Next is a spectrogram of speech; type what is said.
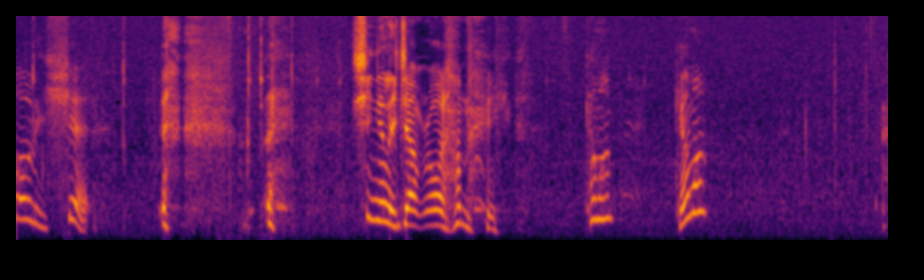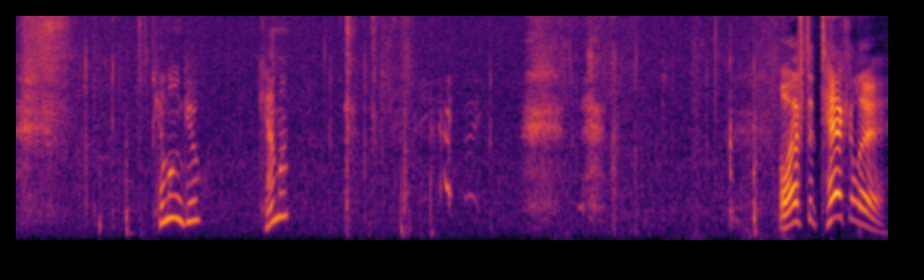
Holy shit. she nearly jumped right on me. Come on. Come on. Come on, girl. Come on. I have to tackle her.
